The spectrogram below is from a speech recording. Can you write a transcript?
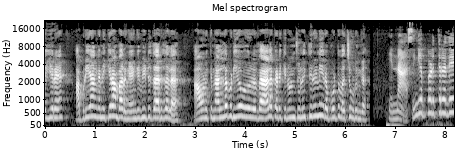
ஐயரே. அப்படியே அங்க நிக்கிறான் பாருங்க எங்க வீட்டு தருதல. அவனுக்கு நல்லபடியா ஒரு வேலை கிடைக்கணும்னு சொல்லி திருநீரை போட்டு வச்சு விடுங்க. என்ன அசிங்கப்படுத்துறதே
